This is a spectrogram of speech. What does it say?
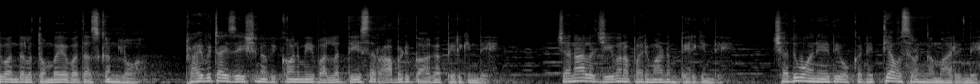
పంతొమ్మిది వందల తొంభైవ దశకంలో ప్రైవేటైజేషన్ ఆఫ్ ఎకానమీ వల్ల దేశ రాబడి బాగా పెరిగింది. జనాల జీవన పరిమాణం పెరిగింది. చదువు అనేది ఒక నిత్యావసరంగా మారింది.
